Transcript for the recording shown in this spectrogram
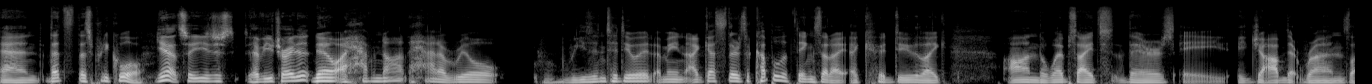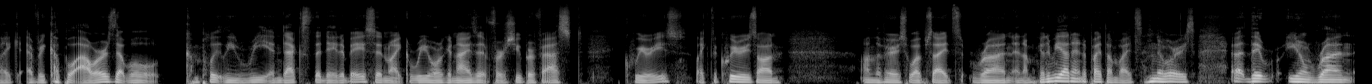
And that's that's pretty cool. Yeah. So you just have you tried it? No, I have not had a real reason to do it. I mean, I guess there's a couple of things that I, I could do. Like on the websites, there's a, a job that runs like every couple hours that will completely re-index the database and like reorganize it for super fast queries. Like the queries on on the various websites run, and I'm going to be adding to Python bytes. no worries. Uh, they you know run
